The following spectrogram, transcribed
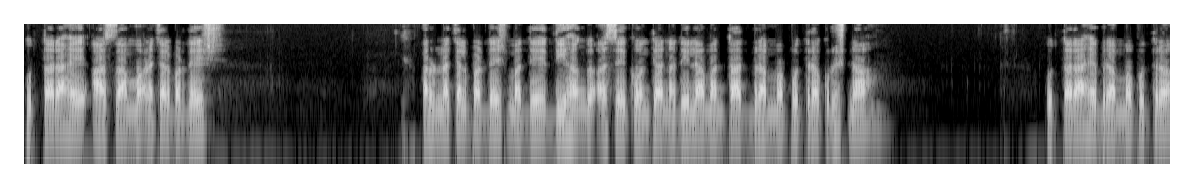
उत्तर आहे आसाम व अरुणाचल प्रदेश. अरुणाचल प्रदेशमध्ये दिहंग असे कोणत्या नदीला म्हणतात? ब्रह्मपुत्र कृष्णा. उत्तर आहे ब्रह्मपुत्र.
